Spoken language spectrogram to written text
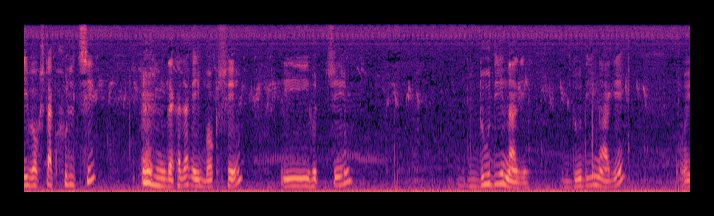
এই বক্সটা খুলছি। দেখা যাক এই বক্সে এই হচ্ছে দুদিন আগে দুদিন আগে ওই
